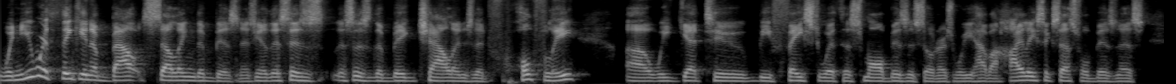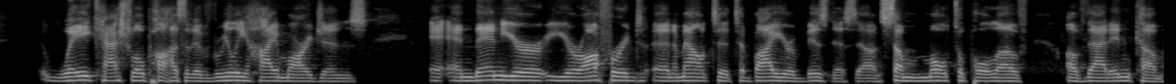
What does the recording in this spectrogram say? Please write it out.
when you were thinking about selling the business you know this is this is the big challenge that hopefully uh, we get to be faced with as small business owners where you have a highly successful business way cash flow positive really high margins and then you're you're offered an amount to to buy your business on some multiple of of that income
